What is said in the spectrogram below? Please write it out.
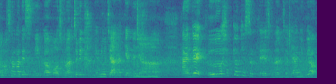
변호사가 됐으니까 뭐 전환점이 당연히 오지 않았겠느냐. 음. 하는데 그 합격했을 때 전환점이 아니고요.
